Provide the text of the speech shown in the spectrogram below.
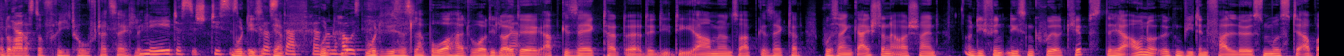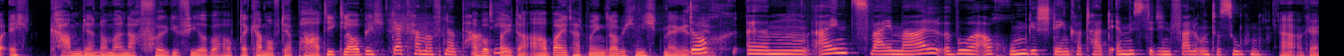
Oder Ja. war das der Friedhof tatsächlich? nee, das ist dieses Wo, diese, ja, wo, Herrenhaus. wo, wo die dieses Labor hat, wo er die Leute abgesägt hat, äh, die, die Arme und so abgesägt hat, wo sein Geist dann auch erscheint. Und die finden diesen Quill Kipps, der ja auch noch irgendwie den Fall lösen muss, der aber echt, kam der nochmal nach Folge 4 überhaupt? Der kam auf der Party, glaube ich. Der kam auf einer Party. Aber bei der Arbeit hat man ihn, glaube ich, nicht mehr gesehen. Doch, ähm, ein, zweimal, wo er auch rumgestänkert hat, er müsste den Fall untersuchen. Ah, okay.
